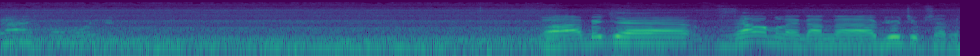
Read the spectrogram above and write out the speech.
gewoon. Ja, een beetje eh, verzamelen en dan eh, op YouTube zetten.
